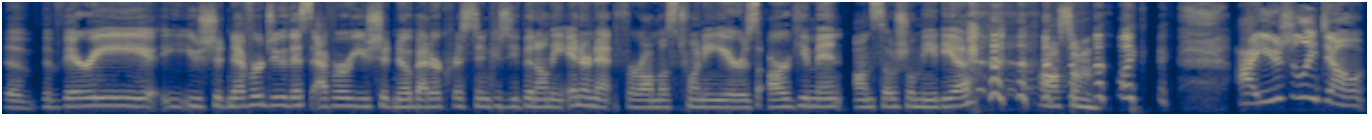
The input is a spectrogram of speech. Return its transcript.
the the very you should never do this ever. You should know better kristen because you've been on the internet for almost 20 years. Argument on social media. Awesome. like i usually don't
